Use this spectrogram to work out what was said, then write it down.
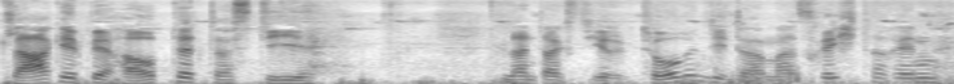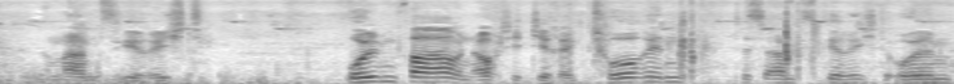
Klage behauptet, dass die Landtagsdirektorin, die damals Richterin am Amtsgericht Ulm war und auch die Direktorin des Amtsgerichts Ulm,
